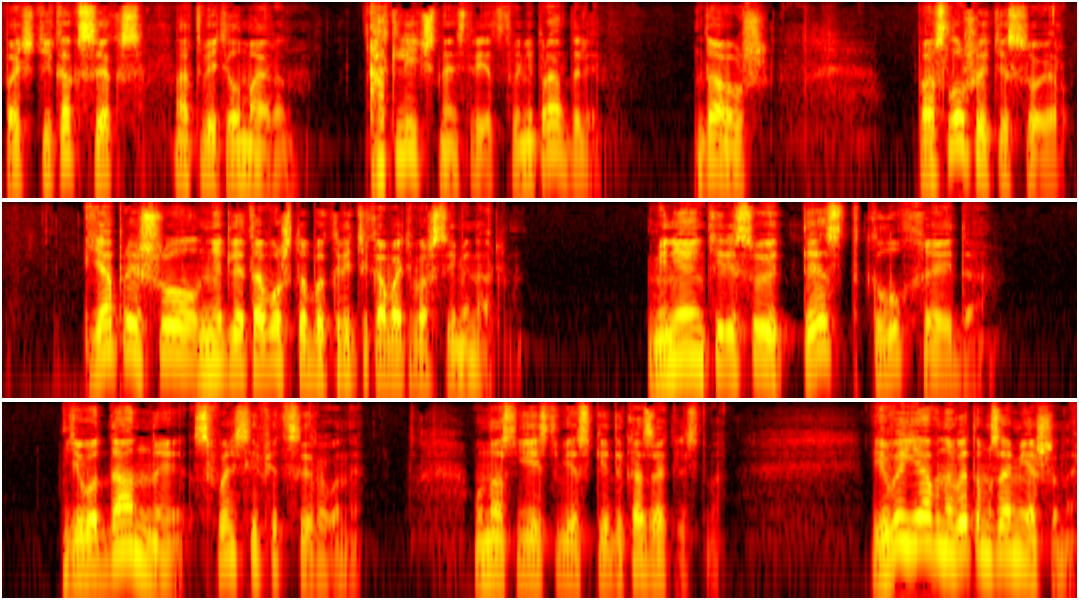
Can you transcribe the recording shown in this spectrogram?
«Почти как секс», — ответил Майрон. «Отличное средство, не правда ли?» «Да уж. Послушайте, Сойер, я пришел не для того, чтобы критиковать ваш семинар. Меня интересует тест Клухейда. Его данные сфальсифицированы. У нас есть веские доказательства. И вы явно в этом замешаны.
